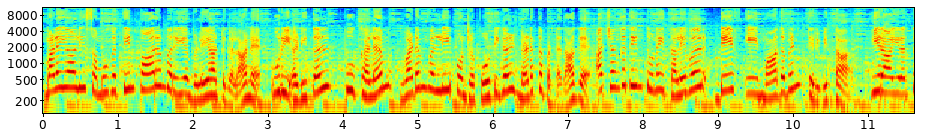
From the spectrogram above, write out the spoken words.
மலையாளி சமூகத்தின் பாரம்பரிய விளையாட்டுகளான உரி அடித்தல் பூக்களம் வடம்வள்ளி போன்ற போட்டிகள் நடத்தப்பட்டதாக அச்சங்கத்தின் துணை தலைவர் டேவ் ஏ. மாதவன் தெரிவித்தார். ஈராயிரத்து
